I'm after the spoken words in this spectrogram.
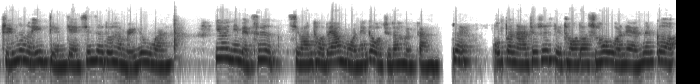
只用了一点点，现在都还没用完。因为你每次洗完头都要抹那个，我觉得很烦。对我本来就是洗头的时候我连那个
